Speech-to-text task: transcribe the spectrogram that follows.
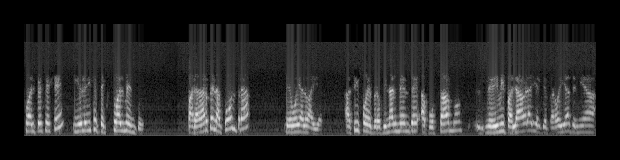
fue al PSG y yo le dije textualmente, para darte la contra, le voy al Bayern. Así fue, pero finalmente apostamos, le di mi palabra y el que perdía tenía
